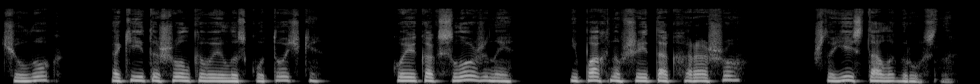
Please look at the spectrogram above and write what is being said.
чулок, какие-то шелковые лоскуточки, кое-как сложенные и пахнувшие так хорошо, что ей стало грустно.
